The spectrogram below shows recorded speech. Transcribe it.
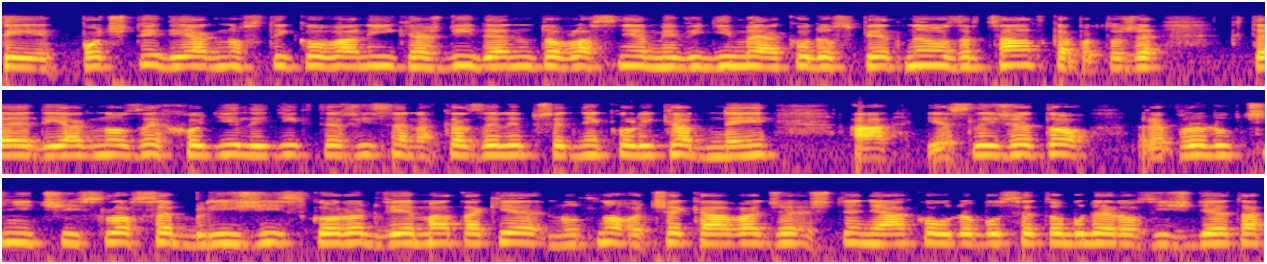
ty počty diagnostikovaný každý den, to vlastně my vidíme jako do zpětného zrcátka, protože k té diagnoze chodí lidi, kteří se nakazili před několika dny a jestliže to reprodukční číslo se blíží skoro dvěma, tak je nutno očekávat, že ještě nějakou dobu se to bude rozjíždět a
